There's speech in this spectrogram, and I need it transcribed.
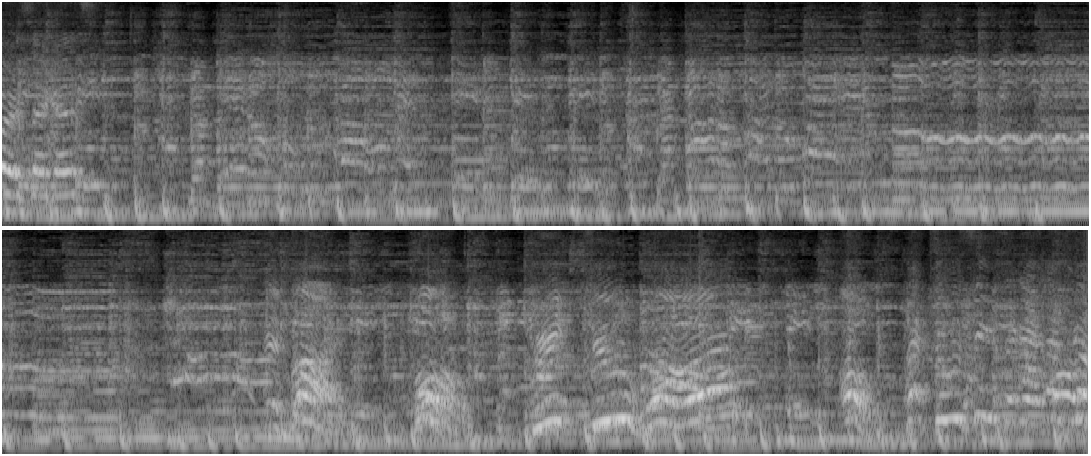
Five seconds. And five, four, three, two, one. Oh, back to the seats again. Let's go.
